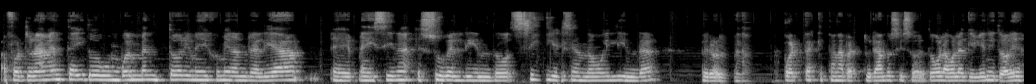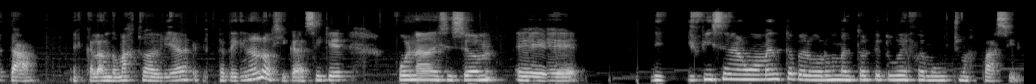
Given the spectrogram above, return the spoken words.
afortunadamente ahí tuve un buen mentor y me dijo, mira, en realidad eh, medicina es súper lindo, sigue siendo muy linda, pero las puertas que están aperturándose y sobre todo la ola que viene y todavía está escalando más todavía, es la tecnológica. Así que fue una decisión eh, difícil en algún momento, pero con un mentor que tuve fue mucho más fácil.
